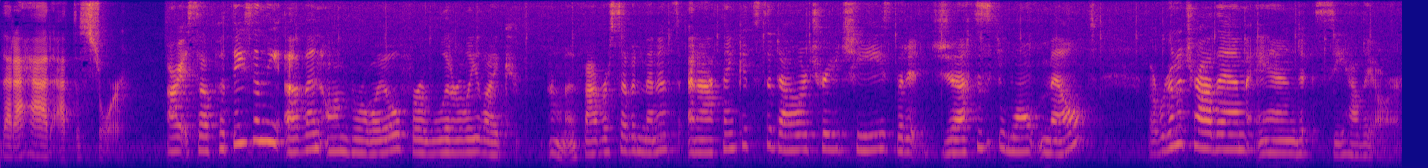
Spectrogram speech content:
that I had at the store. All right, so I put these in the oven on broil for literally like, I don't know, five or seven minutes. And I think it's the Dollar Tree cheese, but it just won't melt. But we're gonna try them and see how they are.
